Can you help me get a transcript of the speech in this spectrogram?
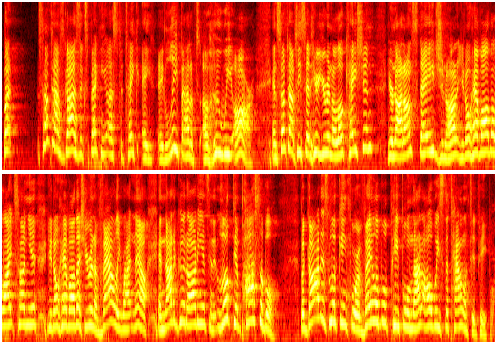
But sometimes God is expecting us to take a, a leap out of, of who we are. And sometimes He said, Here, you're in a location, you're not on stage, you're not, you don't have all the lights on you, you don't have all this. You're in a valley right now and not a good audience, and it looked impossible. But God is looking for available people, not always the talented people.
